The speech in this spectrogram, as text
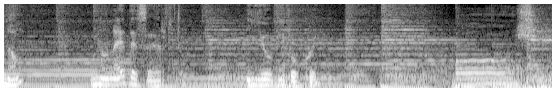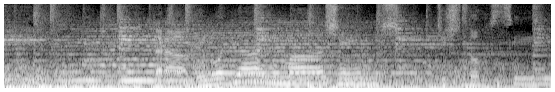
No, non è deserto. Io vivo qui. Hoje trago no olhar imagens distorcidas.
